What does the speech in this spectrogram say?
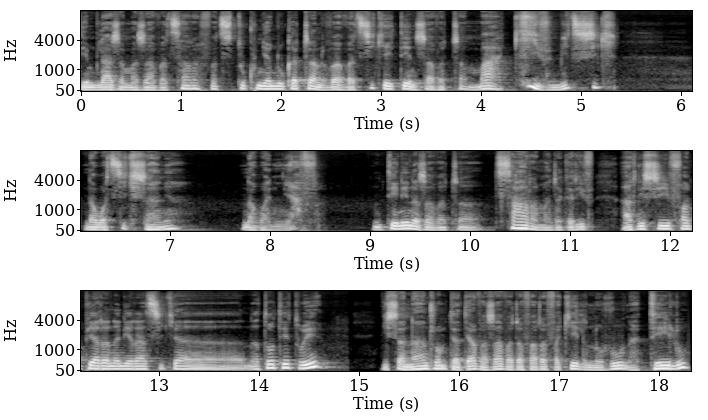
dia milaza mazava tsara fa tsy tokony hanokatra ny vavantsika hiteny zavatra mahakivy mihitsy isika, na ho antsika izany na ho an'ny hafa. Mitenena zavatra tsara mandrakariva. Ary nisy fampiharana niarahantsika natao teto hoe, Isan'andro aho mitadiava zavatra farafahakeliny roa na telo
